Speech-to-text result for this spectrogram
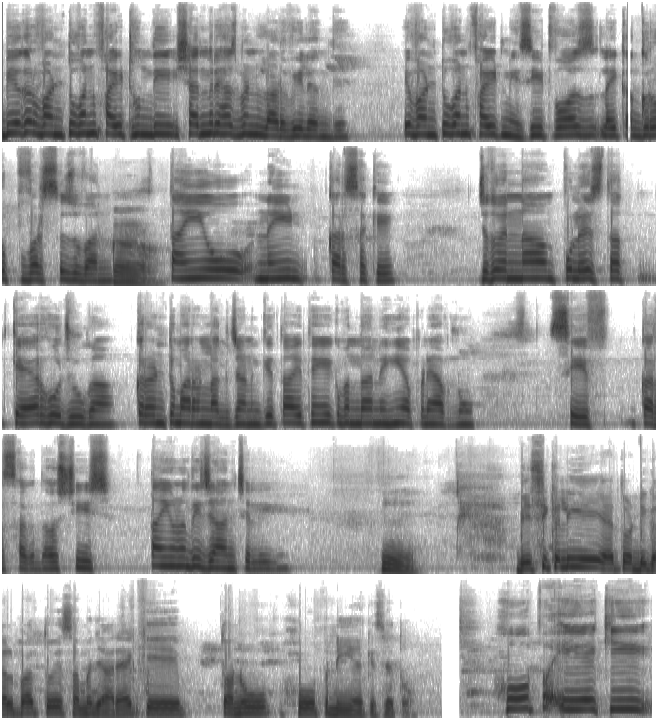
ਵੀ ਅਗਰ 1 ਟੂ 1 ਫਾਈਟ ਹੁੰਦੀ ਸ਼ਾਇਦ ਮੇਰੇ ਹਸਬੰਡ ਲੜ ਵੀ ਲੈਂਦੇ। ਇਹ 1 ਟੂ 1 ਫਾਈਟ ਨਹੀਂ ਸੀ it was like a group versus 1 ਹਾਂ। ਤਾਂ ਹੀ ਉਹ ਨਹੀਂ ਕਰ ਸਕੇ। ਜਦੋਂ ਇੰਨਾ ਪੁਲਿਸ ਦਾ ਕੇਅਰ ਹੋ ਜਾਊਗਾ ਕਰੰਟ ਮਾਰਨ ਲੱਗ ਜਾਣਗੇ ਤਾਂ ਆਈ ਥਿੰਕ ਇੱਕ ਬੰਦਾ ਨਹੀਂ ਆਪਣੇ ਆਪ ਨੂੰ ਸੇਫ ਕਰ ਸਕਦਾ ਉਸ ਚੀਜ਼। ਤਾਂ ਹੀ ਉਹਨਾਂ ਦੀ ਜਾਨ ਚਲੀ ਗਈ। ਹੂੰ। ਬੇਸਿਕਲੀ ਇਹ ਹੈ, ਤੁਹਾਡੀ ਗੱਲਬਾਤ ਤੋਂ ਇਹ ਸਮਝ ਆ ਰਿਹਾ ਕਿ ਤੁਹਾਨੂੰ ਹੋਪ ਨਹੀਂ ਹੈ ਕਿਸੇ ਤੋਂ। ਹੋਪ ਇਹ ਹੈ ਕਿ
